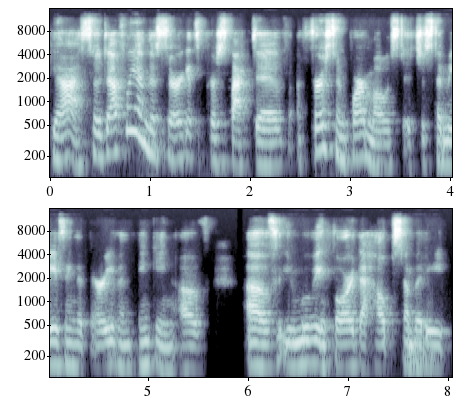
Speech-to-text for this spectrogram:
yeah. So definitely on the surrogate's perspective, first and foremost, it's just amazing that they're even thinking of of you know moving forward to help somebody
